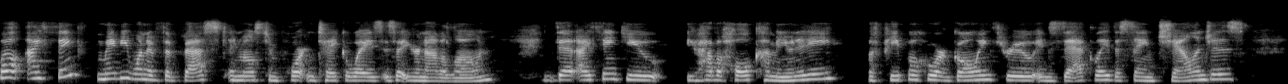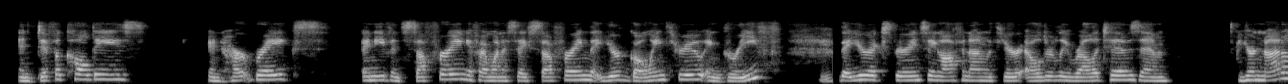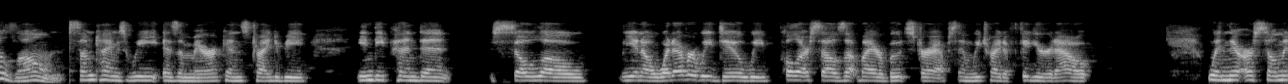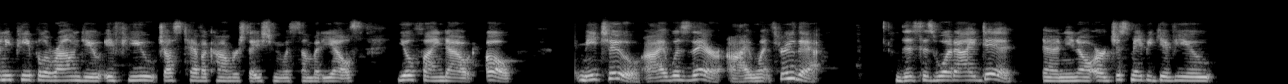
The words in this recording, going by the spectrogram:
Well i think maybe one of the best and most important takeaways is that you're not alone mm. that i think you you have a whole community of people who are going through exactly the same challenges and difficulties and heartbreaks and even suffering, if I want to say suffering, that you're going through and grief mm-hmm. that you're experiencing off and on with your elderly relatives. And you're not alone. Sometimes we as Americans try to be independent, solo, you know, whatever we do, we pull ourselves up by our bootstraps and we try to figure it out when there are so many people around you, if you just have a conversation with somebody else, you'll find out, oh, me too. I was there. I went through that. This is what I did. And, you know, or just maybe give you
